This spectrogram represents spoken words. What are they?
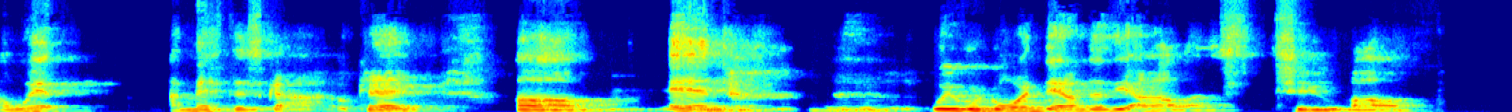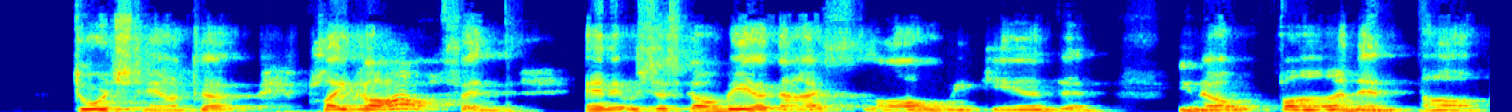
I went, I met this guy, okay? Um, and we were going down to the islands to um, Georgetown to play golf, and and it was just going to be a nice long weekend, and you know, fun, and um,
